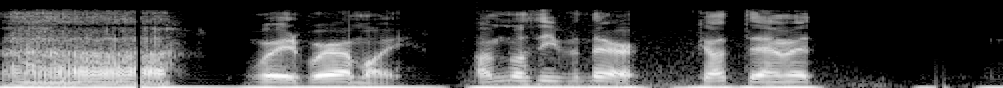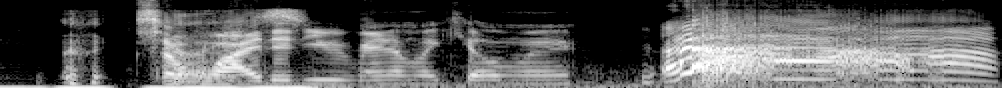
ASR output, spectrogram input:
Ah, wait, where am I? I'm not even there. God damn it. So why did you randomly kill me? ah!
